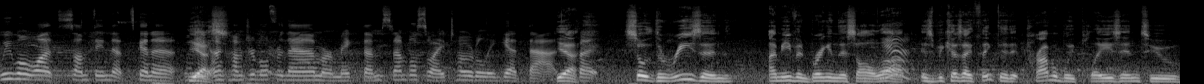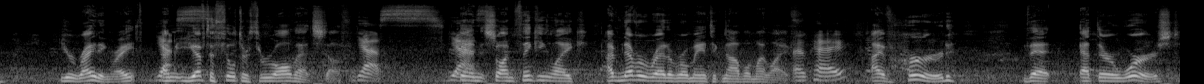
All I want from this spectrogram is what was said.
we won't want something that's gonna be Yes. uncomfortable for them or make them stumble. So I totally get that. Yeah. But so the reason I'm even bringing this all Yeah. up is because I think that it probably plays into your writing, right? I mean, you have to filter through all that stuff. yes, yes. And so I'm thinking like I've never read a romantic novel in my life. okay. I've heard that at their worst,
